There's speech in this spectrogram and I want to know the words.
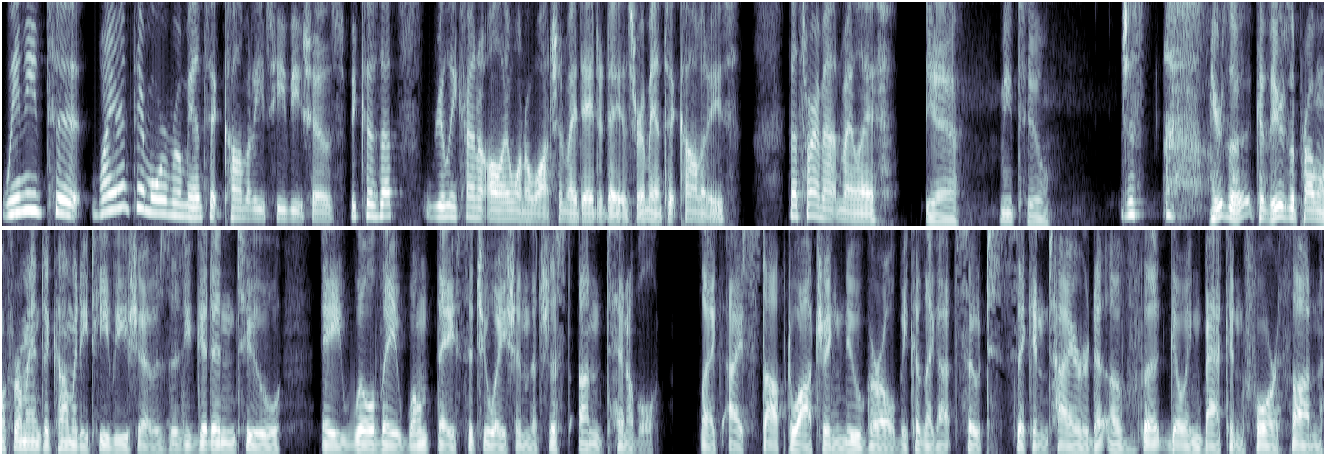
We need to. Why aren't there more romantic comedy TV shows? Because that's really kind of all I want to watch in my day to day is romantic comedies. That's where I'm at in my life. Yeah, me too. Just Here's a because here's the problem with romantic comedy TV shows is you get into a will they won't they situation that's just untenable. Like I stopped watching New Girl because I got so t- sick and tired of the going back and forth on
